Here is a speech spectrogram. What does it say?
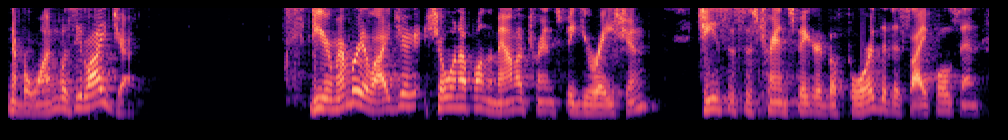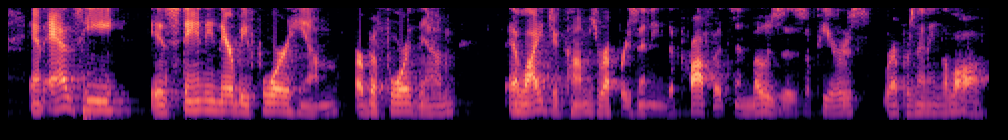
Number one was Elijah. Do you remember Elijah showing up on the Mount of Transfiguration? Jesus is transfigured before the disciples, and, and as he is standing there before him or before them, Elijah comes representing the prophets, and Moses appears representing the law.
